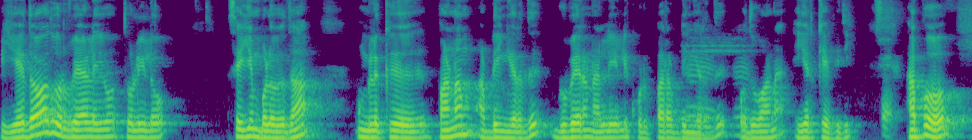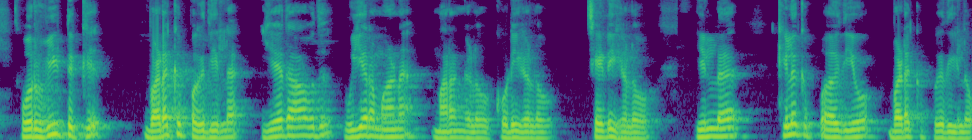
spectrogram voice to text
ஏதாவது ஒரு வேலையோ தொழிலோ செய்யும் பொழுது தான் உங்களுக்கு பணம் அப்படிங்கிறது குபேரன் அள்ளி அள்ளி கொடுப்பார் அப்படிங்கிறது. பொதுவான இயற்கை விதி. அப்போது ஒரு வீட்டுக்கு வடக்கு பகுதியில் ஏதாவது உயரமான மரங்களோ கொடிகளோ செடிகளோ இல்லை கிழக்கு பகுதியோ வடக்கு பகுதியிலோ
